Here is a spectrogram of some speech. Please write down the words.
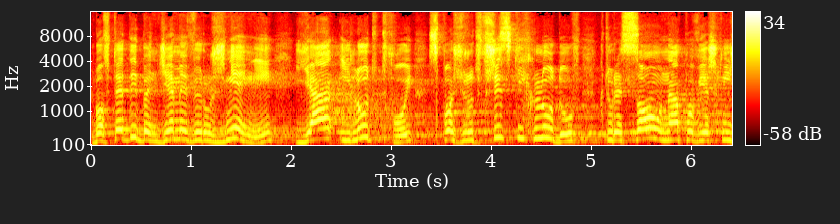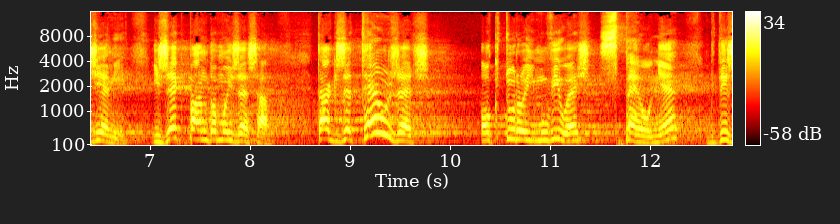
bo wtedy będziemy wyróżnieni, ja i lud Twój, spośród wszystkich ludów, które są na powierzchni ziemi. I rzekł Pan do Mojżesza: Także tę rzecz, o której mówiłeś, spełnię, gdyż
